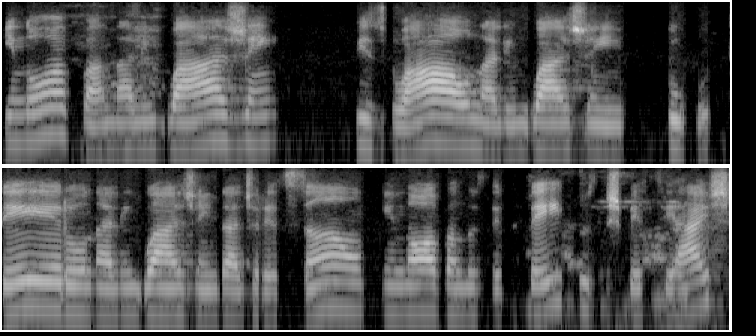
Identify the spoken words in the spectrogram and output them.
Inova na linguagem visual, na linguagem do roteiro, na linguagem da direção, inova nos efeitos especiais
